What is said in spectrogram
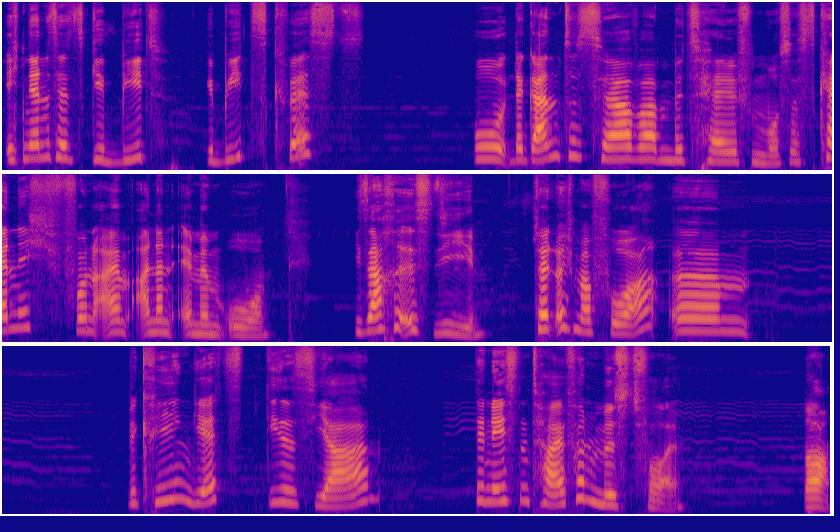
ich nenne es jetzt Gebiet, Gebietsquests, wo der ganze Server mithelfen muss. Das kenne ich von einem anderen MMO. Die Sache ist die. Stellt euch mal vor, ähm, wir kriegen jetzt dieses Jahr den nächsten Teil von Mistfall. So.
